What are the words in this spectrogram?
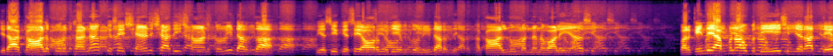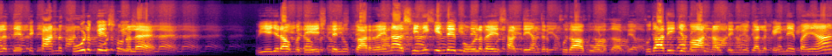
ਜਿਹੜਾ ਅਕਾਲ ਪੁਰਖ ਹੈ ਨਾ ਕਿਸੇ ਸ਼ਹਿਨशाह ਦੀ ਸ਼ਾਨ ਤੋਂ ਨਹੀਂ ਡਰਦਾ ਵੀ ਅਸੀਂ ਕਿਸੇ ਔਰੰਗਜ਼ੇਬ ਤੋਂ ਨਹੀਂ ਡਰਦੇ ਅਕਾਲ ਨੂੰ ਮੰਨਣ ਵਾਲੇ ਆ ਅਸੀਂ ਪਰ ਕਹਿੰਦੇ ਆਪਣਾ ਉਪਦੇਸ਼ ਜਰਾ ਦਿਲ ਦੇ ਤੇ ਕੰਨ ਖੋਲ ਕੇ ਸੁਣ ਲੈ ਵੀ ਇਹ ਜਿਹੜਾ ਉਪਦੇਸ਼ ਤੈਨੂੰ ਕਰ ਰਹੇ ਨਾ, ਅਸੀਂ ਨਹੀਂ ਕਹਿੰਦੇ ਬੋਲ ਰਹੇ, ਸਾਡੇ ਅੰਦਰ ਖੁਦਾ ਬੋਲਦਾ ਪਿਆ। ਖੁਦਾ ਦੀ ਜ਼ੁਬਾਨ ਨਾਲ ਤੈਨੂੰ ਇਹ ਗੱਲ ਕਹਿੰਦੇ ਪਏ ਆ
